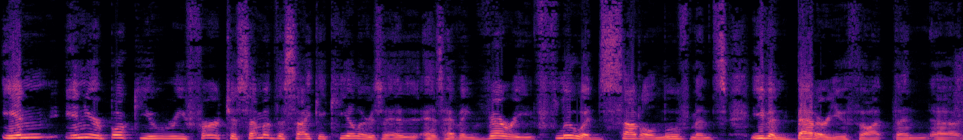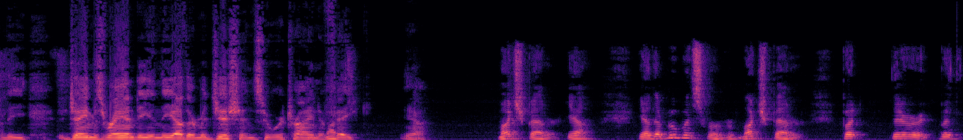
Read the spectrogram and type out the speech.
In in your book, you refer to some of the psychic healers as, as having very fluid, subtle movements, even better, you thought, than uh, the James Randi and the other magicians who were trying to Much. fake. Yeah, Much better, yeah, yeah. Their movements were much better, but they're but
